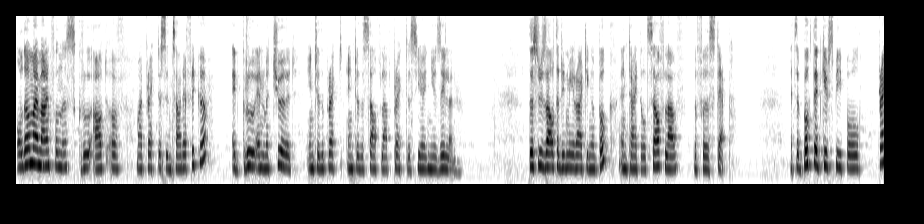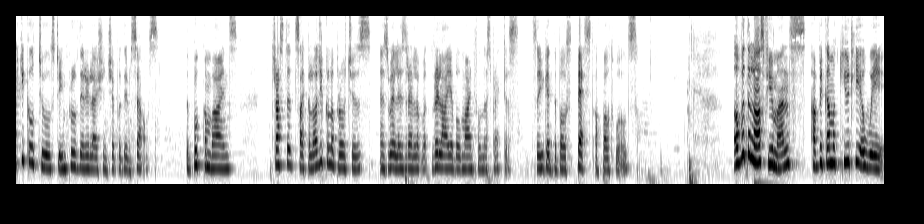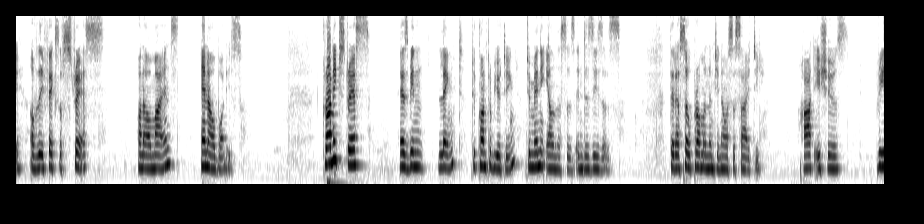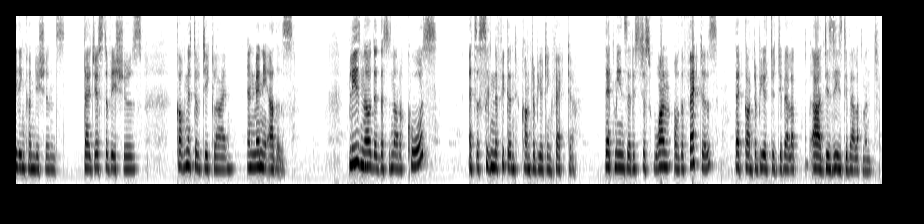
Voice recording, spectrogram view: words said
Although my mindfulness grew out of my practice in South Africa, it grew and matured into the, pract- into the self love practice here in New Zealand. This resulted in me writing a book entitled Self Love The First Step. It's a book that gives people practical tools to improve their relationship with themselves. The book combines trusted psychological approaches as well as reliable mindfulness practice. So you get the both, best of both worlds. Over the last few months, I've become acutely aware of the effects of stress on our minds and our bodies. Chronic stress has been linked to contributing to many illnesses and diseases that are so prominent in our society heart issues, breathing conditions, digestive issues, cognitive decline, and many others. Please note that this is not a cause it's a significant contributing factor. That means that it's just one of the factors that contribute to develop, uh, disease development.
